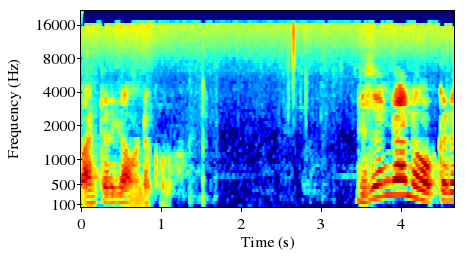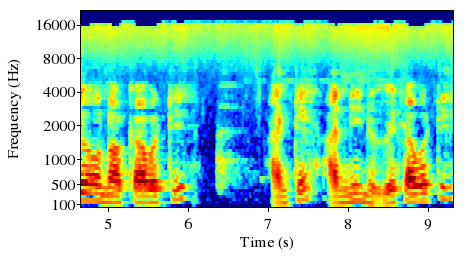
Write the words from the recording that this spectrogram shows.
ఒంటరిగా ఉండకు. నిజంగా నువ్వు ఒక్కడే ఉన్నావు కాబట్టి అంటే అన్నీ నువ్వే కాబట్టి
